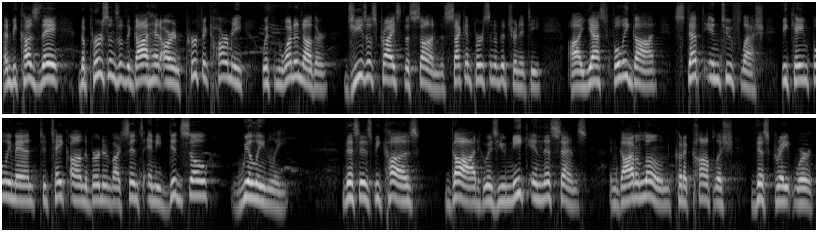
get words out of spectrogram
and because they, the persons of the Godhead, are in perfect harmony with one another, Jesus Christ the Son, the second person of the Trinity, uh, yes, fully God, stepped into flesh, became fully man to take on the burden of our sins, and he did so willingly. This is because God, who is unique in this sense, and God alone could accomplish this great work.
